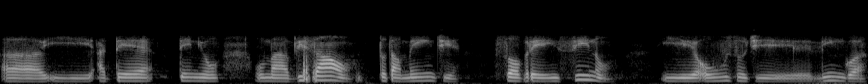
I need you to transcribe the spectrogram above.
uh, e até tenho uma visão totalmente sobre ensino e o uso de língua.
